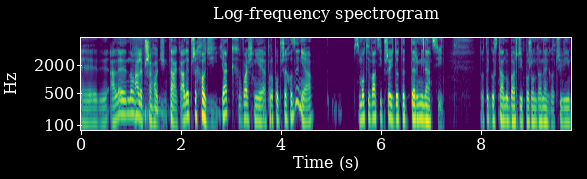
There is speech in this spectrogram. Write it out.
y, ale no... Ale przechodzi. Tak, ale przechodzi. Jak właśnie a propos przechodzenia, z motywacji przejść do determinacji, do tego stanu bardziej pożądanego, czyli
